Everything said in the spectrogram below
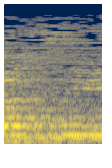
Grazie.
